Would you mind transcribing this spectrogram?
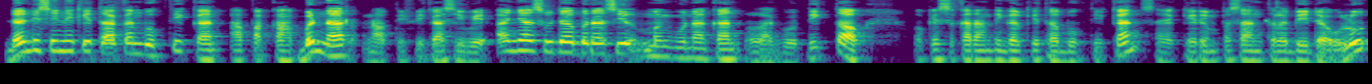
dan di sini kita akan buktikan apakah benar notifikasi WA-nya sudah berhasil menggunakan lagu TikTok. Oke, sekarang tinggal kita buktikan. Saya kirim pesan terlebih dahulu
